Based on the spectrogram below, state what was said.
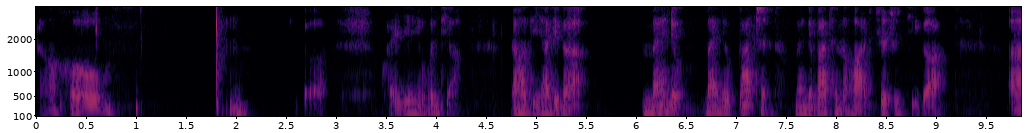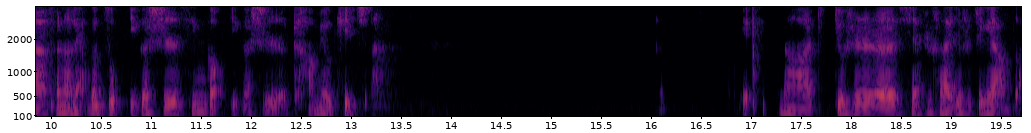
然后，嗯，这个快捷键有问题啊，然后底下这个。Menu menu button menu button 的话，这是几个？呃，分了两个组，一个是 single，一个是 communicate。OK，那就是显示出来就是这个样子。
